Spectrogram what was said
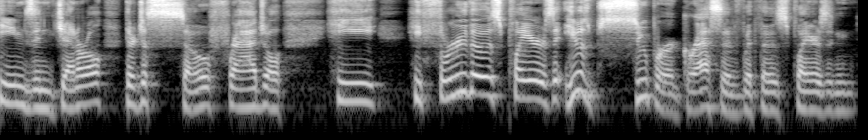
teams in general. They're just so fragile. He, he threw those players. He was super aggressive with those players in,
